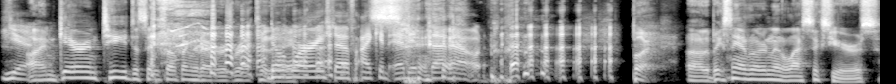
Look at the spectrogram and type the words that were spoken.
Yeah. I'm guaranteed to say something that I regret today. Don't worry, Chef. I can edit that out. But uh, the biggest thing I've learned in the last six years,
